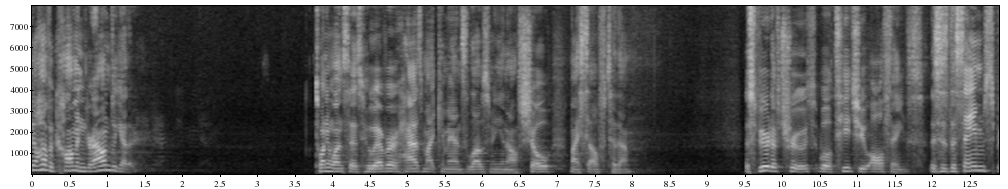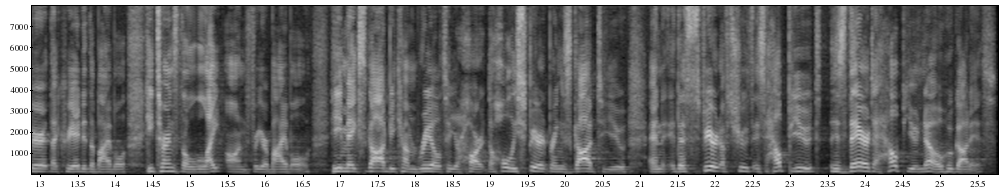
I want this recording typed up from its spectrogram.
We all have a common ground together. 21 says, Whoever has my commands loves me, and I'll show myself to them. The Spirit of truth will teach you all things. This is the same Spirit that created the Bible. He turns the light on for your Bible. He makes God become real to your heart. The Holy Spirit brings God to you, and the Spirit of truth is help you is there to help you know who God is.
